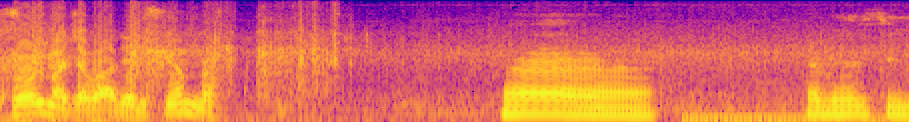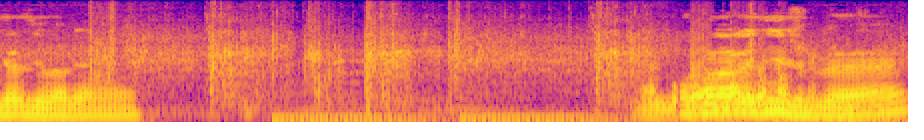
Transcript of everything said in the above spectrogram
Troll mü acaba diye düşünüyorum da. He. Hepinizi sileceğiz diyorlar yani. Yani bu O kadar, da değildir be. insan.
